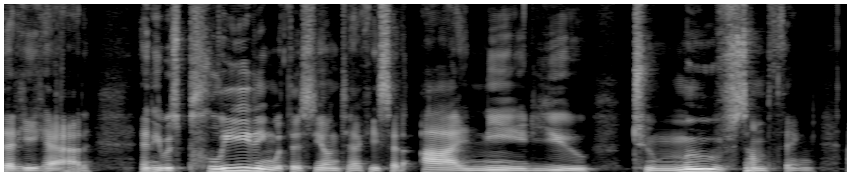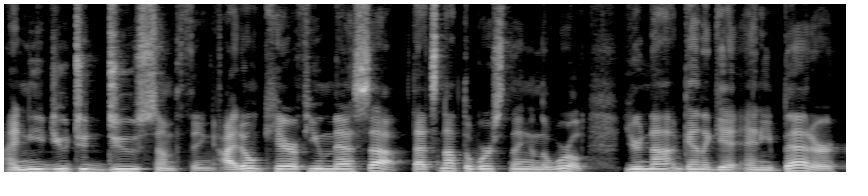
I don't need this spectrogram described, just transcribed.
that he had. And he was pleading with this young tech. He said, I need you to move something. I need you to do something. I don't care if you mess up. That's not the worst thing in the world. You're not going to get any better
